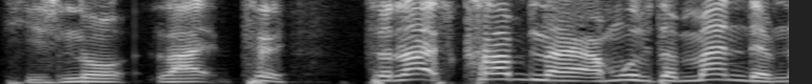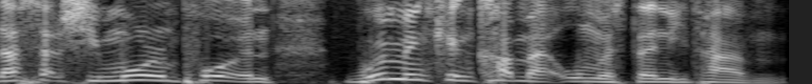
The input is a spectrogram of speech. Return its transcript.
he's not like to, tonight's club night. I'm with the man. Them. That's actually more important. Women can come at almost any time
